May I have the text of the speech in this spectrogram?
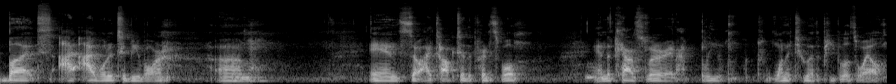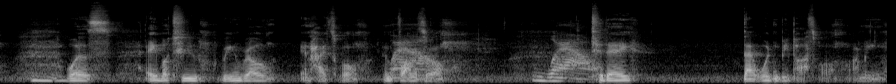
but I, I wanted to be more. Um, okay. And so I talked to the principal and the counselor, and I believe one or two other people as well, was able to re-enroll in high school in Wow. Farmersville. Wow. Today, that wouldn't be possible. I mean,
